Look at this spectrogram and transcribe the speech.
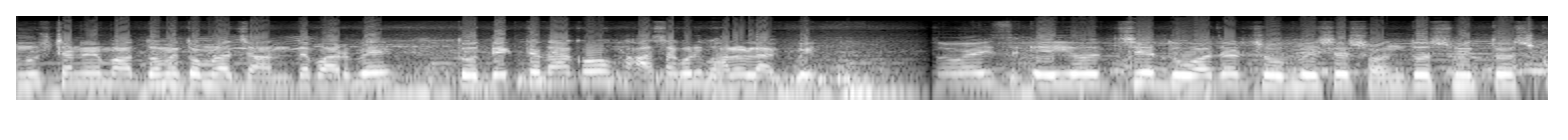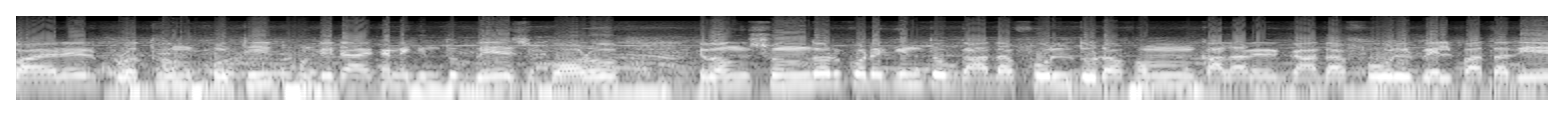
অনুষ্ঠানের মাধ্যমে তোমরা জানতে পারবে। তো দেখতে থাকো, আশা করি ভালো লাগবে। তো গাইস এই হচ্ছে দু হাজার চব্বিশে সন্তোষ মিত্র স্কোয়ারের প্রথম খুঁটি। খুঁটিটা এখানে কিন্তু বেশ বড় এবং সুন্দর করে কিন্তু গাঁদা ফুল, দুরকম কালারের গাঁদা ফুল, বেলপাতা দিয়ে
